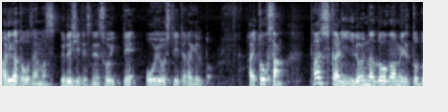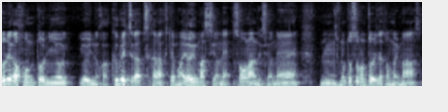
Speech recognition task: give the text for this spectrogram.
ありがとうございます。嬉しいですね。そう言って応用していただけると。はい、徳さん。確かにいろいろな動画を見ると、どれが本当に良いのか区別がつかなくて迷いますよね。そうなんですよね。うん、本当その通りだと思います。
